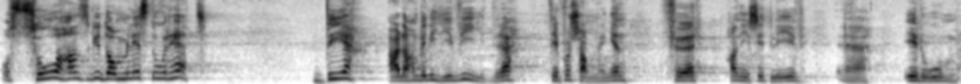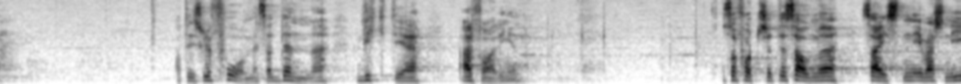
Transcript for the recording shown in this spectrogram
og så hans guddommelige storhet. Det er det han ville gi videre til forsamlingen før han gir sitt liv eh, i Rom. At de skulle få med seg denne viktige erfaringen. Og Så fortsetter Salme 16 i vers 9.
